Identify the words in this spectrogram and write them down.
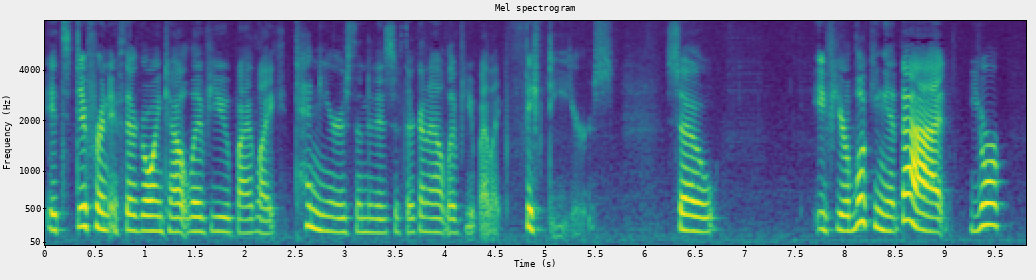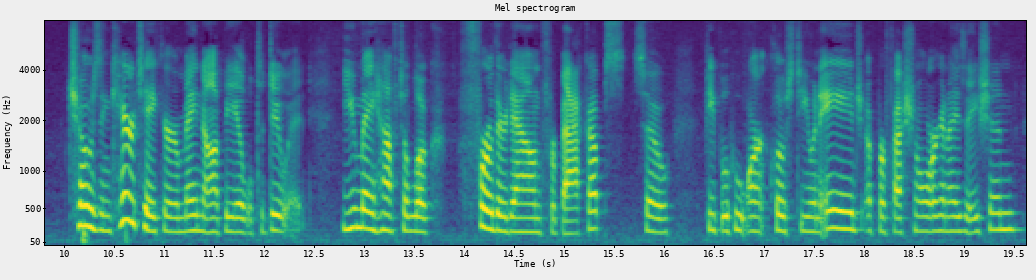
it's different if they're going to outlive you by like 10 years than it is if they're going to outlive you by like 50 years. So if you're looking at that, your chosen caretaker may not be able to do it. You may have to look further down for backups. So people who aren't close to you in age, a professional organization,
